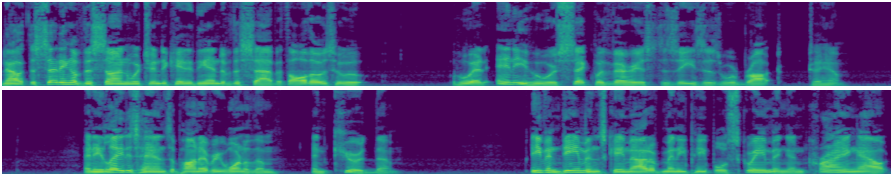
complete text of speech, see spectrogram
Now, at the setting of the sun, which indicated the end of the Sabbath, all those who, who had any who were sick with various diseases were brought to him. And he laid his hands upon every one of them and cured them. Even demons came out of many people, screaming and crying out,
